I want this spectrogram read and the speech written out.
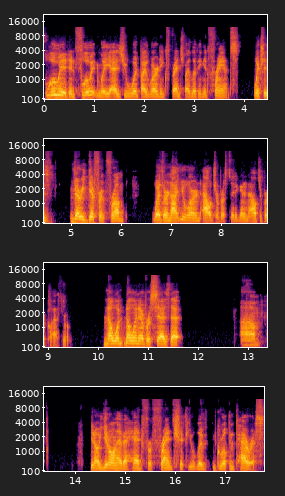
fluid and fluently as you would by learning French by living in France, which is very different from whether or not you learn algebra sitting in an algebra classroom. No one no one ever says that um you know you don't have a head for French if you live grew up in Paris.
